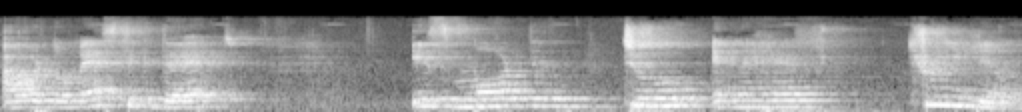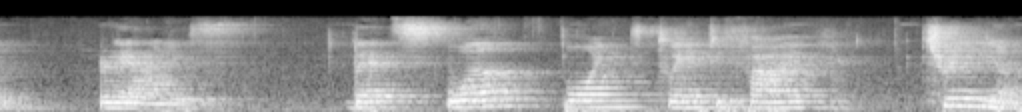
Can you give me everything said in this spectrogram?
Our domestic debt is more than two and a half trillion reais. That's 1.25 trillion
